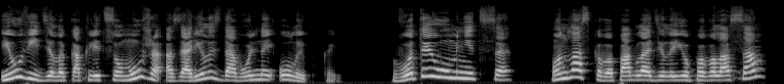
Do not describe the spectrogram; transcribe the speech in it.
и увидела, как лицо мужа озарилось довольной улыбкой. «Вот и умница!» Он ласково погладил ее по волосам,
